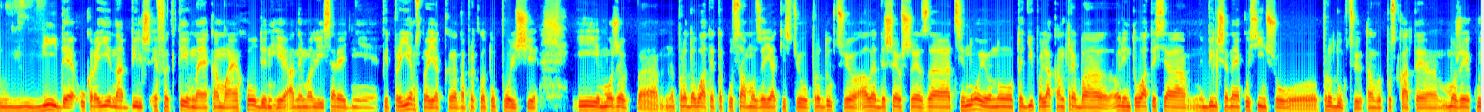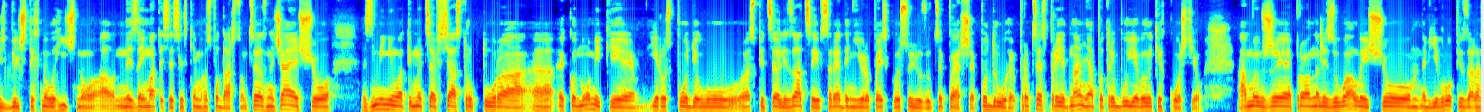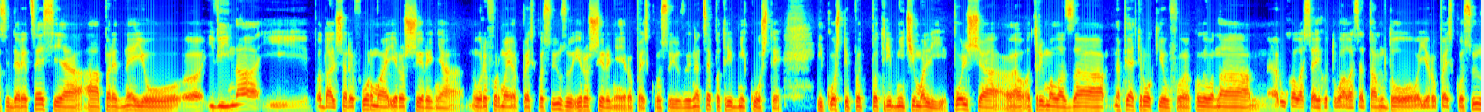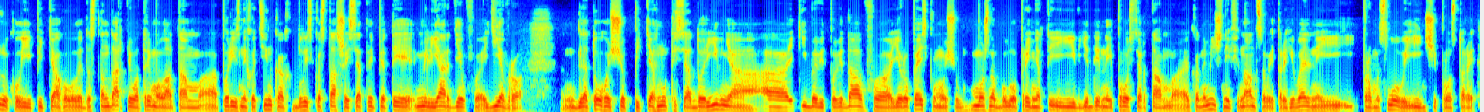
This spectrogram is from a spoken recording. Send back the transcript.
війде Україна більш ефективна, яка має холдинги, а не малі й середні підприємства, як, наприклад, у Польщі, і може е, продавати таку саму за якістю продукцію, але дешевше за ціною. Ну тоді полякам треба орієнтуватися більше на якусь іншу продукцію, там випускати, може якусь більш технологічну, а не займатися сільським господарством. Це означає, що змінюватиметься вся структура е, економіки і розподілу е, спеціалізації всередині Європейського союзу. Це перше. По-друге, процес приєднання потребує великих коштів. А ми вже проаналізували, що в Європі зараз іде рецесія, а перед нею е, і війна, і подальша реформа, і розширення. Ну, реформа Європейського союзу і розширення Європейського союзу. І на це потрібні кошти. І кошти по- потрібні чималі. Польща е, отримала за 5 років, е, коли вона рухалася і готувалася там до Європейського союзу, коли її підтягували до стандартів, отримала там по різних оцінках близько 165 мільярдів євро для того, щоб підтягнутися до рівня, який би відповідав е, європейському, щоб можна було прийняти її в єдиний простір там економічний, фінансовий, торгівельний, промисловий і інші простори.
